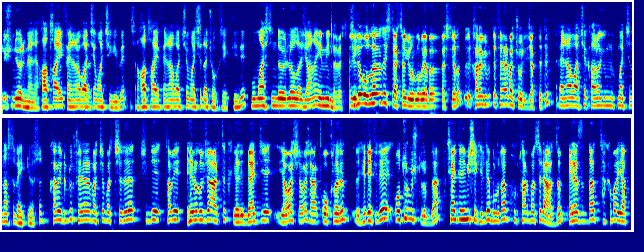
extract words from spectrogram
düşünüyorum yani. Hatay Fenerbahçe evet. maçı gibi. Mesela Hatay Fenerbahçe maçı da çok zevkliydi. Bu maçın da öyle olacağına eminim. Evet. Şimdi onları da istersen yorumlamaya başlayalım. Karagümrük'te Fenerbahçe oynayacak dedin. Fenerbahçe Karagümrük maçı nasıl bekliyorsun? Karagümrük Fenerbahçe maçını şimdi tabii Erol Hoca artık yani bence yavaş yavaş artık okların hedefine oturmuş durumda. Kendi kendini bir şekilde buradan kurtarması lazım. En azından takıma yap,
